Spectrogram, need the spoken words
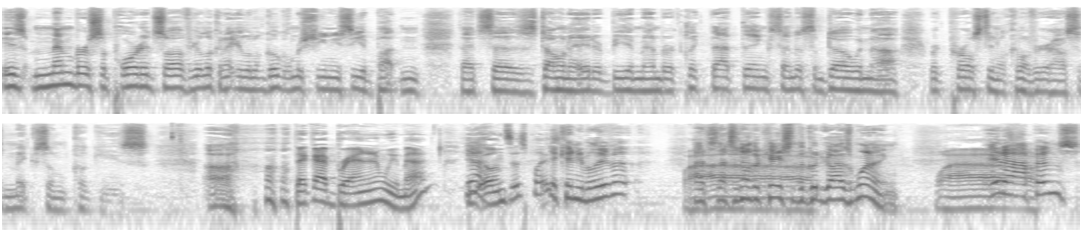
is member supported. So if you're looking at your little Google machine, you see a button that says donate or be a member. Click that thing, send us some dough, and uh, Rick Perlstein will come over your house and make some cookies. Uh, That guy Brandon we met. He owns this place. Yeah, can you believe it? That's, that's another case of the good guys winning. Wow. It happens.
